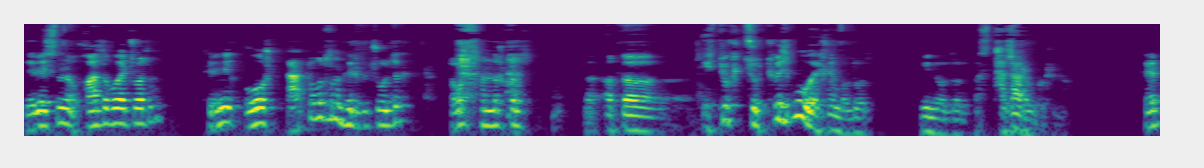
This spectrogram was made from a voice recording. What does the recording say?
Дээрээс нь ухаалаг байж болно. Тэрнийг өөрт дадуулан хэрэгжүүлэх дур сонирхол одоо итвэх зүтгэлгүй байх юм бол энэ бол бас талаар өнгөрнө. Тэгэхээр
